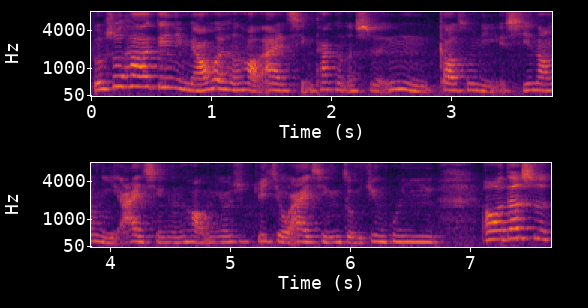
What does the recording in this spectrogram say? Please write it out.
比如说他给你描绘很好的爱情，他可能是嗯告诉你洗脑你爱情很好，你要去追求爱情，走进婚姻。然后，但是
